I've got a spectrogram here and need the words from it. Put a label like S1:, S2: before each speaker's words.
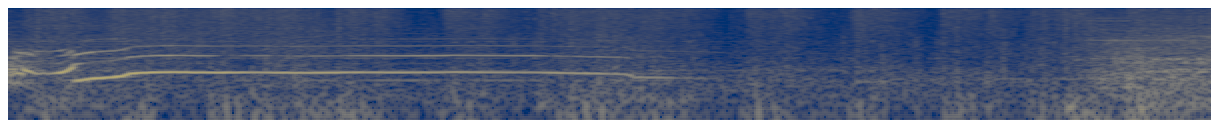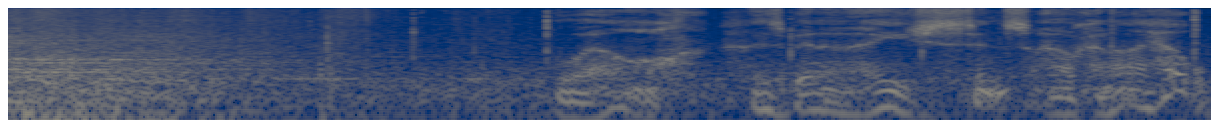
S1: Well, it's been an age since. How can I help?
